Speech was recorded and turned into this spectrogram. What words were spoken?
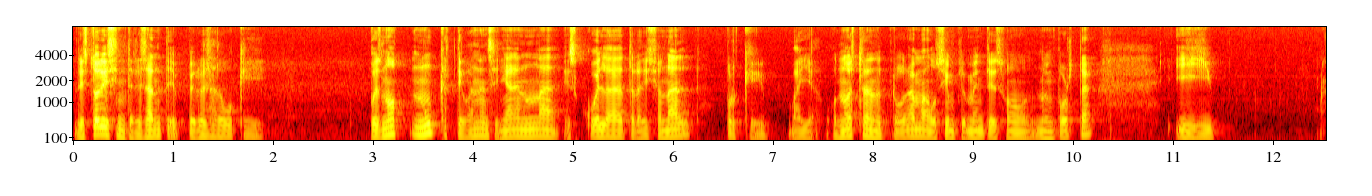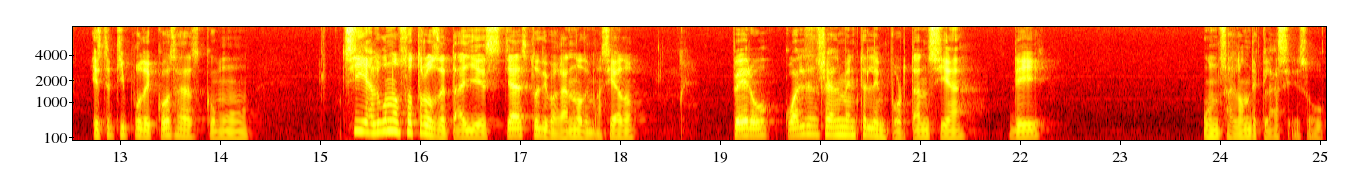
La historia es interesante, pero es algo que pues no nunca te van a enseñar en una escuela tradicional porque vaya, o no está en el programa o simplemente eso no importa. Y este tipo de cosas como sí, algunos otros detalles, ya estoy divagando demasiado, pero ¿cuál es realmente la importancia de un salón de clases o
